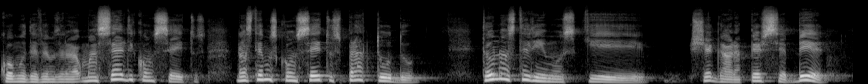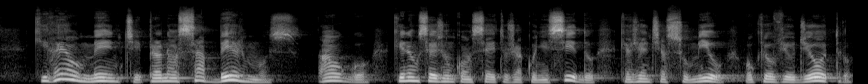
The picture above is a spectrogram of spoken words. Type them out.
como devemos alugar, uma série de conceitos. Nós temos conceitos para tudo. Então nós teríamos que chegar a perceber que realmente, para nós sabermos algo que não seja um conceito já conhecido, que a gente assumiu ou que ouviu de outro,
